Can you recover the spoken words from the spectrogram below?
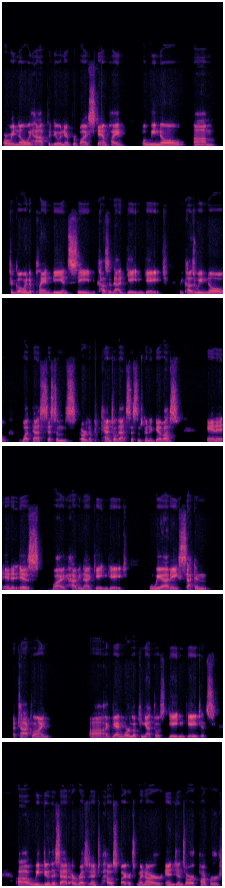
or we know we have to do an improvised standpipe. But we know um, to go into Plan B and C because of that gate and gauge, because we know what that system's or the potential that system's going to give us. And it, and it is by having that gate and gauge. When we add a second attack line, uh, again, we're looking at those gate and gauges. Uh, we do this at our residential house fires. When our engines or our pumpers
